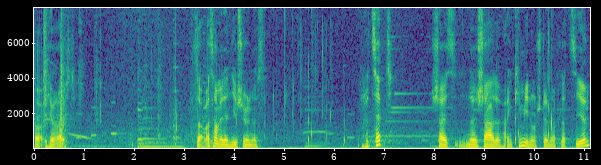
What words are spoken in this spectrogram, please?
So, hier reicht. So, was haben wir denn hier Schönes? Rezept? Scheiße, ne, schade. Ein Kimino-Ständer platzieren.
